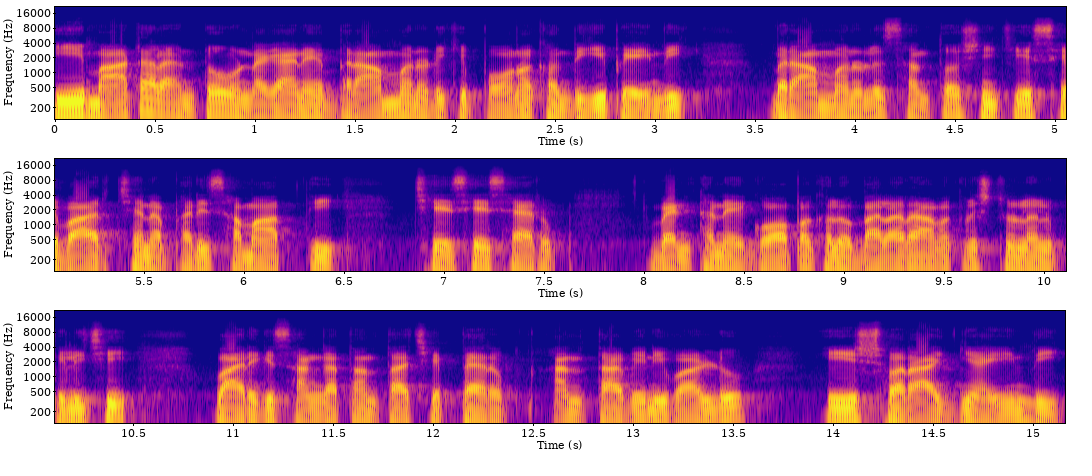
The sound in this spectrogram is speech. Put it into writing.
ఈ మాటలు అంటూ ఉండగానే బ్రాహ్మణుడికి పూనకం దిగిపోయింది. బ్రాహ్మణులు సంతోషించి శివార్చన పరిసమాప్తి చేసేశారు. వెంటనే గోపకులు బలరామకృష్ణులను పిలిచి వారికి సంగతంతా చెప్పారు. అంతా విని వాళ్ళు ఈశ్వరాజ్ఞ అయింది.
